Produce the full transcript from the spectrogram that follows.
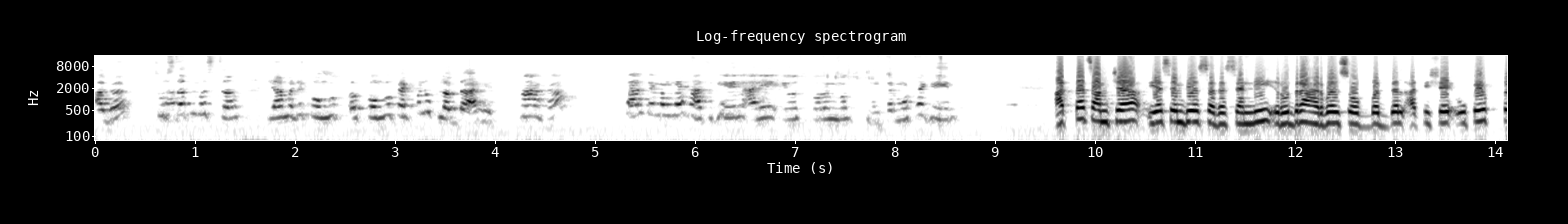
अगं स्वस्तात मस्त. यामध्ये कोंबो कोंबो पॅक पण उपलब्ध आहेत. हा का? चालते मग मी हाच घेईन आणि यूज करून मग नंतर मोठा घेईन. आत्ताच आमच्या एस एम बी एस सदस्यांनी रुद्रा हर्बल सोपबद्दल अतिशय उपयुक्त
